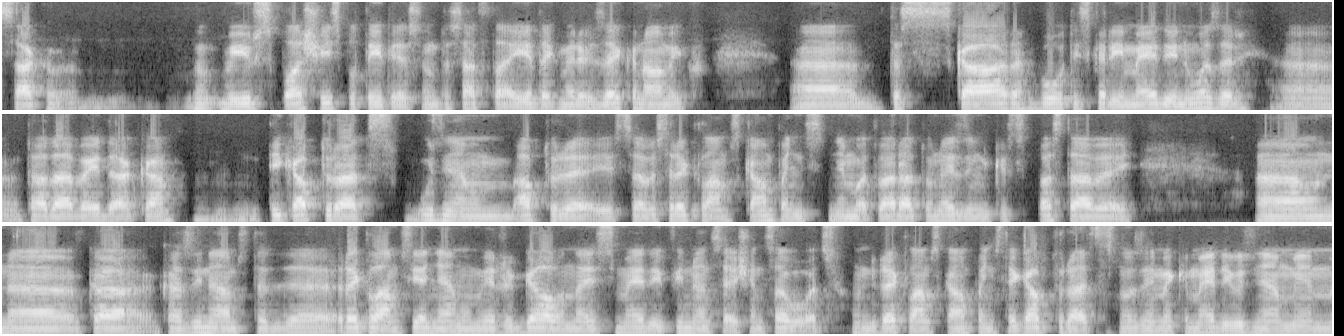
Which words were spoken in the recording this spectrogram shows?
sāka nu, vīrusu plaši izplatīties un tas atstāja ietekmi arī uz ekonomiku, uh, tas skāra būtiski arī mēdīņu nozari uh, tādā veidā, ka tika apturēts uzņēmumi, apturēja savas reklāmas kampaņas, ņemot vērā to neziņu, kas pastāvēja. Uh, Un, kā, kā zināms, tad reklāmas ieņēmumi ir galvenais mēdīju finansēšanas avots. Un, ja reklāmas kampaņas tiek apturētas, tas nozīmē, ka mēdīju uzņēmumiem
